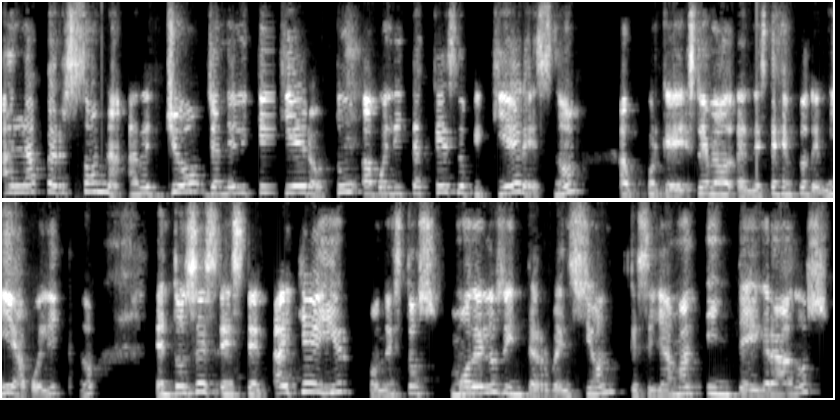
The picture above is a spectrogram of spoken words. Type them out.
a la persona. A ver, yo, Janely, ¿qué quiero? Tú, abuelita, ¿qué es lo que quieres? ¿No? Ah, porque estoy hablando en este ejemplo de mi abuelita, ¿no? Entonces, este, hay que ir con estos modelos de intervención que se llaman integrados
